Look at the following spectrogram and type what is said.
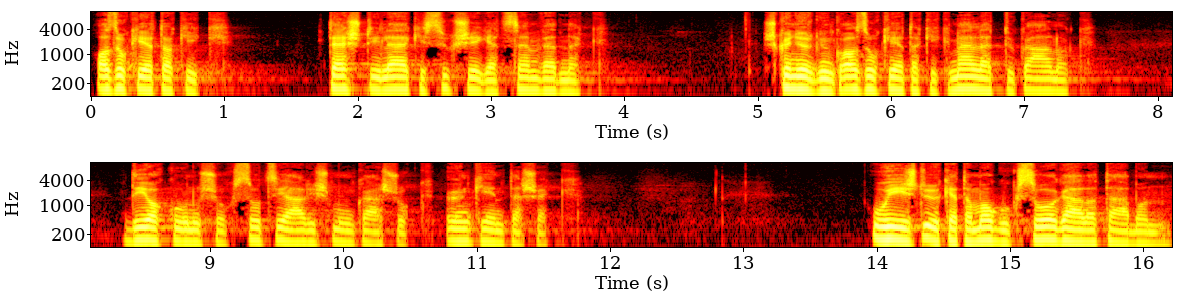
azokért, akik testi, lelki szükséget szenvednek, és könyörgünk azokért, akik mellettük állnak, diakónusok, szociális munkások, önkéntesek. Újítsd őket a maguk szolgálatában,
